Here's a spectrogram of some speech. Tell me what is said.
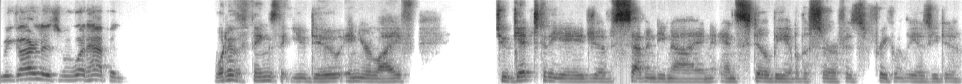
regardless of what happened. What are the things that you do in your life to get to the age of 79 and still be able to surf as frequently as you do?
